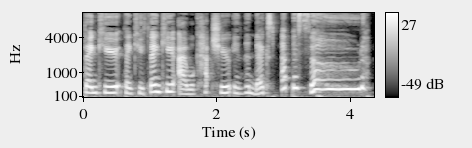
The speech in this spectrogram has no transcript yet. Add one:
thank you, thank you, thank you. I will catch you in the next episode.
